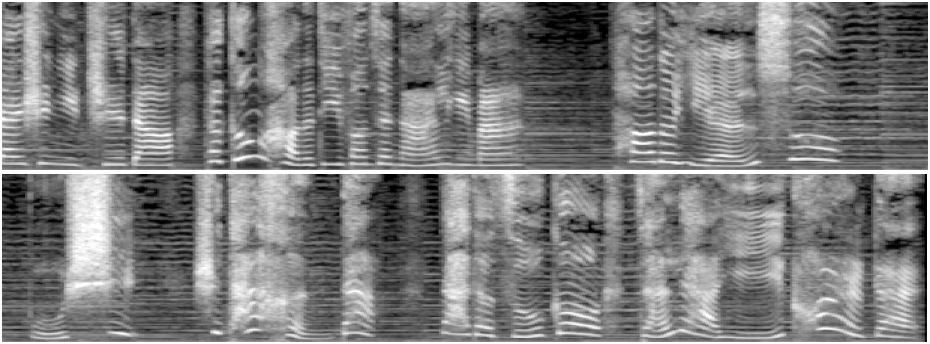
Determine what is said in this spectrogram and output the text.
但是你知道它更好的地方在哪里吗？它的颜色？不是。是它很大，大到足够咱俩一块儿盖。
